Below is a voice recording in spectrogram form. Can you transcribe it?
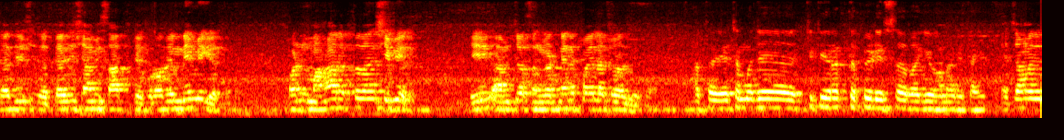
त्या दिवशी त्या दिवशी आम्ही सात फेब्रुवारी नेहमी घेतो. पण महारक्तदान शिबिर हे आमच्या संघटनेने पहिल्याच वेळेस घेतो आता याच्यामध्ये किती रक्तपेढी सहभागी होणार आहेत काही? याच्यामध्ये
